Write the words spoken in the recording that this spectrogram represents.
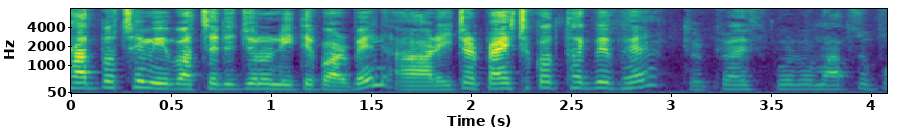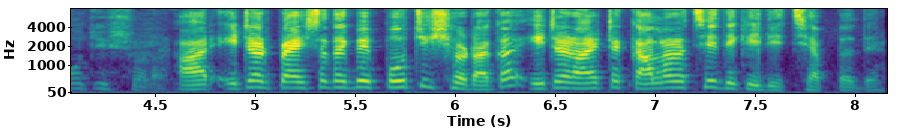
সাত বছর মেয়ে বাচ্চাদের জন্য নিতে পারবেন। আর এটার প্রাইসটা কত থাকবে ভাইয়া? এটার প্রাইস পড়বে মাত্র পঁচিশশো টাকা। আর এটার প্রাইসটা থাকবে পঁচিশশো টাকা। এটার আরেকটা কালার আছে দেখিয়ে দিচ্ছি আপনাদের।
